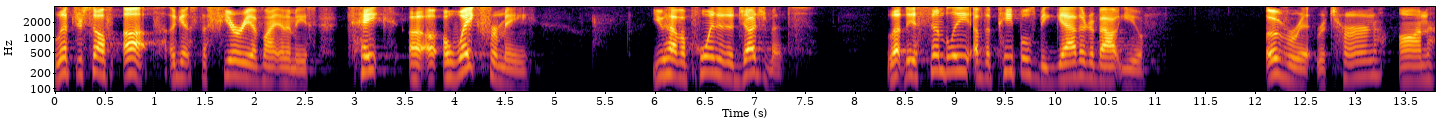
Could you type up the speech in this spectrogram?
Lift yourself up against the fury of my enemies. Take uh, uh, awake for me. You have appointed a judgment. Let the assembly of the peoples be gathered about you. Over it return on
